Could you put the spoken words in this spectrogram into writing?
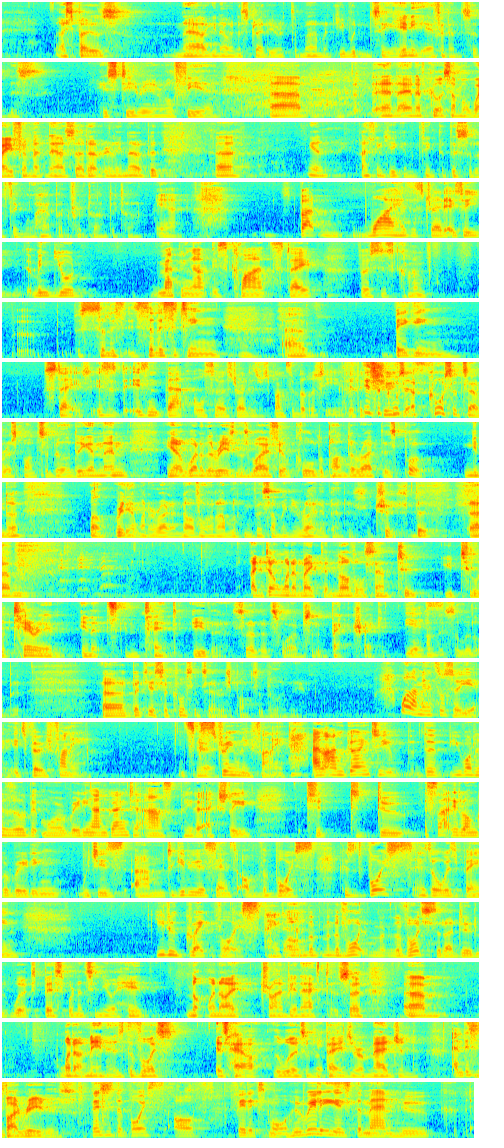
I suppose now, you know, in Australia at the moment, you wouldn't see any evidence of this hysteria or fear. Um, and, and of course, I'm away from it now, so I don't really know. But, uh, you know, I think you can think that this sort of thing will happen from time to time. Yeah. But why has Australia? So, you, I mean, you're mapping out this client state versus kind of uh, solic- soliciting, mm. uh, begging state. Is, isn't that also Australia's responsibility? yes, of course, of course, it's our responsibility. And, and, you know, one of the reasons why I feel called upon to write this book, you know, well, really, I want to write a novel and I'm looking for something to write about, is the truth. But um, I don't want to make the novel sound too utilitarian in its intent either. So that's why I'm sort of backtracking yes. on this a little bit. Uh, but yes, of course, it's our responsibility. Well, I mean, it's also, yeah, it's very funny. It's yeah. extremely funny. And I'm going to, the, you wanted a little bit more reading. I'm going to ask Peter actually to, to do a slightly longer reading, which is um, to give you a sense of the voice. Because voice has always been you do great voice, Peter. Well, the, the, vo- the voice that I do works best when it's in your head, not when I try and be an actor. So, um, what I mean is the voice is how the words on the page are imagined and this is by the, readers. This is the voice of Felix Moore, who really is the man who,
